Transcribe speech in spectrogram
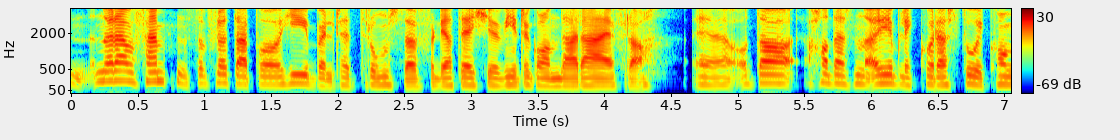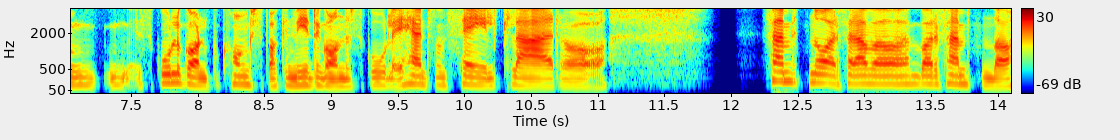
når jeg var 15, så flytta jeg på hybel til Tromsø, fordi at det er ikke videregående der jeg er fra. Eh, og da hadde jeg sånn øyeblikk hvor jeg sto i Kong, skolegården på Kongsbakken videregående skole i helt sånn feil klær og 15 år, for jeg var bare 15 da.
